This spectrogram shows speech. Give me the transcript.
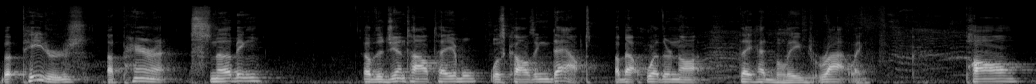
But Peter's apparent snubbing of the Gentile table was causing doubt about whether or not they had believed rightly. Paul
